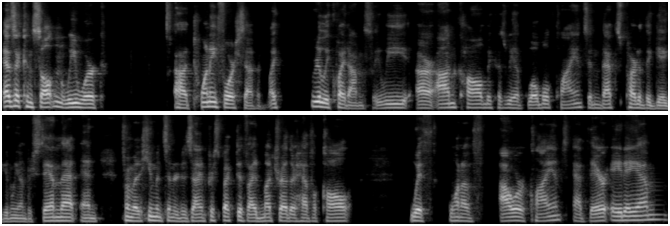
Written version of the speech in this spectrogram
as a consultant, we work uh, 24 7. Like, really, quite honestly, we are on call because we have global clients, and that's part of the gig, and we understand that. And from a human centered design perspective, I'd much rather have a call with one of our clients at their 8 a.m.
